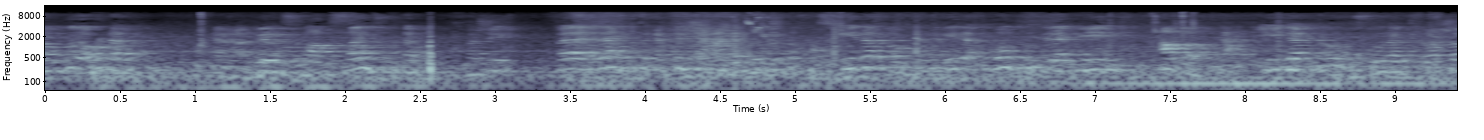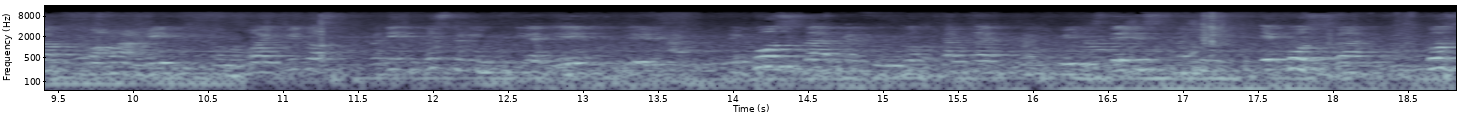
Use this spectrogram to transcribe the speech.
موجودة واختفت يعني ابيرنس بعض الساينس ماشي؟ فلازم تبقى تمشي عندك ممكن تفحص إيدك أو تحت إيدك ممكن تلاقي حضر تحت إيدك أو بسهوله ترشر هو عباره عن إيه؟ موبايل فيتس فدي الهيستوري ممكن لك إيه؟ إيه الحاجة الكوز بقى كان في النقطة الثالثة في الستيجز. ماشي؟ إيه كوز بقى؟ كوز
